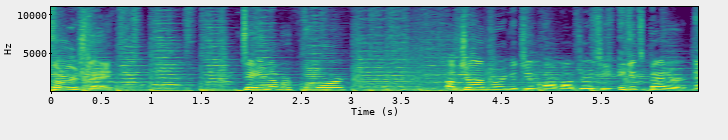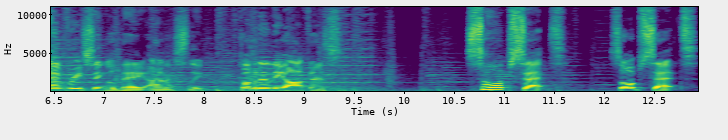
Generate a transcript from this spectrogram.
Thursday, day number four of John wearing a Jim Harbaugh jersey. It gets better every single day, honestly. Coming into the office, so upset, so upset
